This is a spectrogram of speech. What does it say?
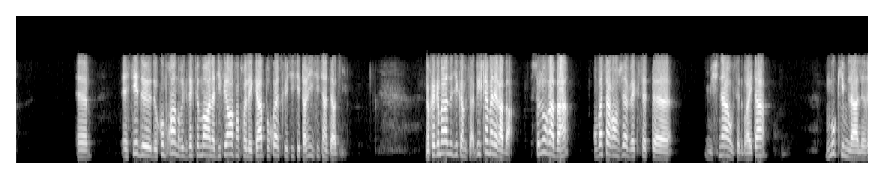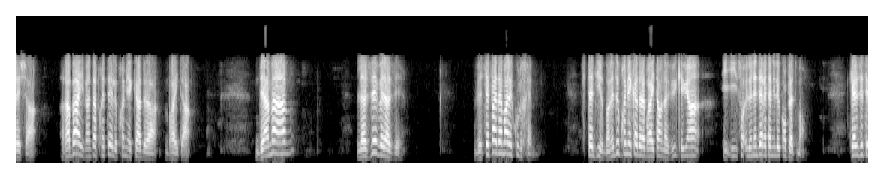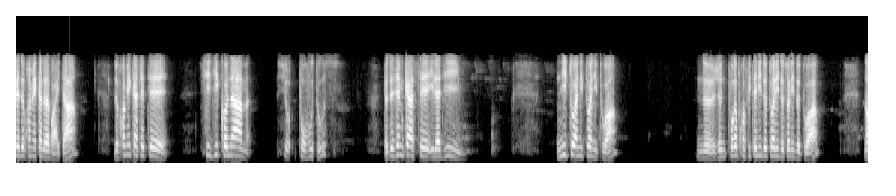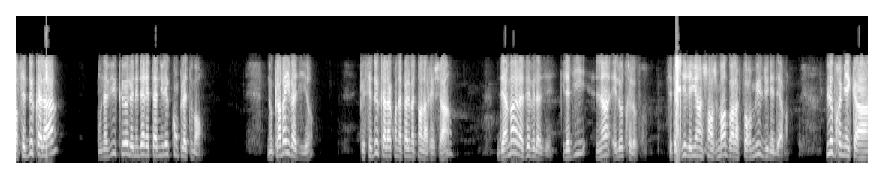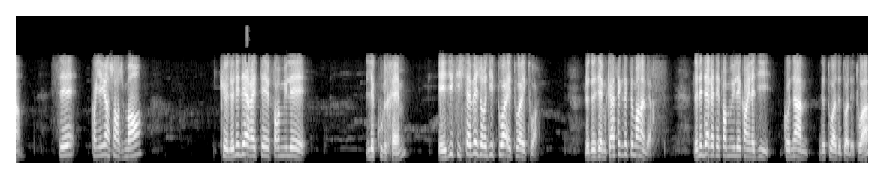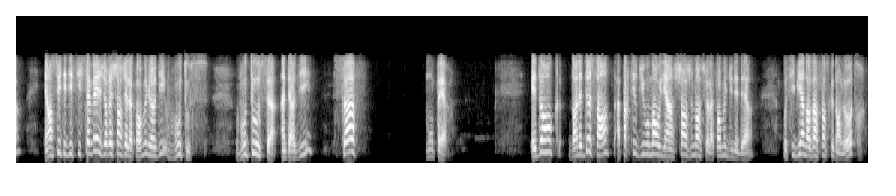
euh, essayer de, comprendre exactement la différence entre les cas, pourquoi est-ce que ici c'est permis, ici c'est interdit. Donc la Gemara nous dit comme ça, Bishlam et Rabat. Selon Rabat, on va s'arranger avec cette euh, Mishnah ou cette Braïta, Mukimla le Recha. Rabat, il va interpréter le premier cas de la Braïta. De Amar, la et la Vesefa Damar le Kulchem. C'est-à-dire, dans les deux premiers cas de la Braïta, on a vu qu'il y a eu un, le Neder est annulé complètement. Quels étaient les deux premiers cas de la Braïta? Le premier cas, c'était Sidi Konam pour vous tous. Le deuxième cas, c'est, il a dit, ni toi, ni toi, ni toi. je ne pourrai profiter ni de toi, ni de toi, ni de toi. Dans ces deux cas-là, on a vu que le Neder est annulé complètement. Donc Rabba, il va dire que ces deux cas-là qu'on appelle maintenant la Recha, de Amar Lazé il a dit l'un et l'autre et l'autre. C'est-à-dire, il y a eu un changement dans la formule du Neder. Le premier cas, c'est quand il y a eu un changement, que le Neder a été formulé les Kulchem, et il dit si je savais, j'aurais dit toi et toi et toi. Le deuxième cas, c'est exactement l'inverse. Le Neder a été formulé quand il a dit Konam de toi, de toi, de toi, et ensuite il dit si je savais, j'aurais changé la formule, j'aurais dit vous tous. Vous tous interdits, sauf mon père. Et donc, dans les deux sens, à partir du moment où il y a un changement sur la formule du Neder, aussi bien dans un sens que dans l'autre,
